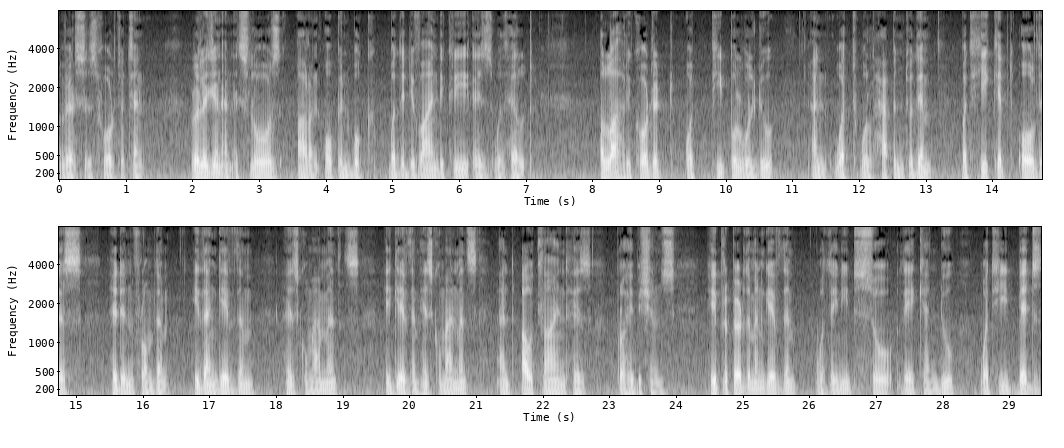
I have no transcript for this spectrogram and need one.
verses 4 to 10. Religion and its laws are an open book, but the divine decree is withheld. Allah recorded what people will do and what will happen to them, but He kept all this hidden from them. He then gave them His commandments. He gave them His commandments and outlined His prohibitions. He prepared them and gave them what they need so they can do what He bids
